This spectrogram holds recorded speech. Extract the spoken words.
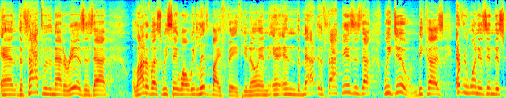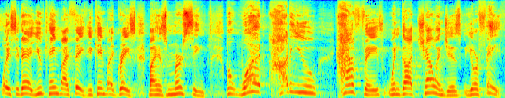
And the fact of the matter is is that a lot of us we say well we live by faith you know and and, and the matter, the fact is is that we do. Because everyone is in this place today. You came by faith. You came by grace by his mercy. But what how do you have faith when God challenges your faith.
